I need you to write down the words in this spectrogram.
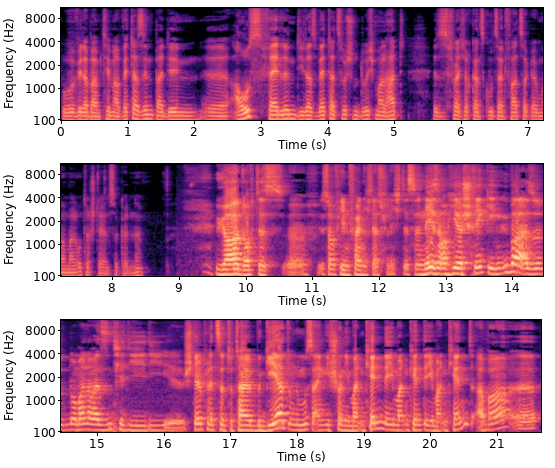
wo wir wieder beim Thema Wetter sind, bei den äh, Ausfällen, die das Wetter zwischendurch mal hat, ist es vielleicht auch ganz gut, sein Fahrzeug irgendwann mal unterstellen zu können, ne? Ja, doch, das äh, ist auf jeden Fall nicht das Schlechteste. Nee, ist auch hier schräg gegenüber. Also normalerweise sind hier die, die Stellplätze total begehrt und du musst eigentlich schon jemanden kennen, der jemanden kennt, der jemanden kennt. Aber äh,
